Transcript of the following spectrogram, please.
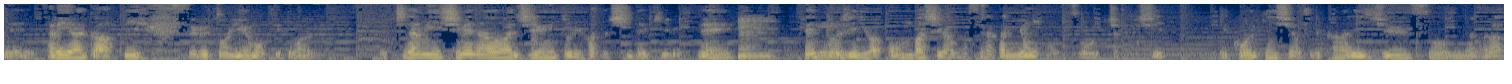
えー、さりげなくアピールするという目的もある。えちなみに、しめ縄は自由に取り外しできる。えうん。ー、戦闘時には御柱の背中に4本装着し、えー攻撃に使用するかなり重装見ながら、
